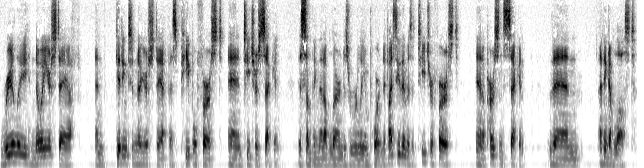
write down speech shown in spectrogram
really knowing your staff and getting to know your staff as people first and teachers second is something that i've learned is really important if i see them as a teacher first and a person second then I think I've lost.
